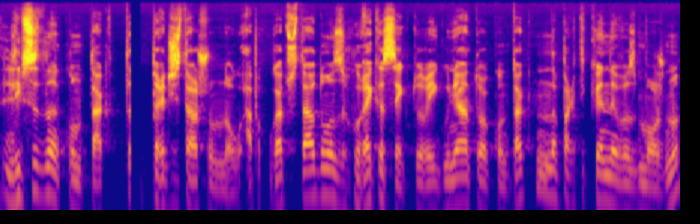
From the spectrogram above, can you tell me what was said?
липсата на контакт пречи страшно много. А пък когато става дума за хорека сектора и го няма този контакт, на практика е невъзможно.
